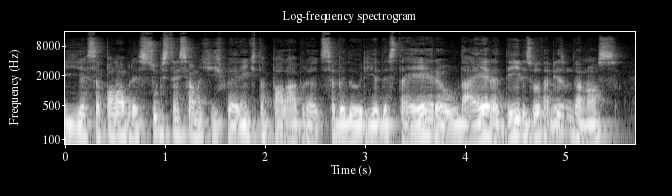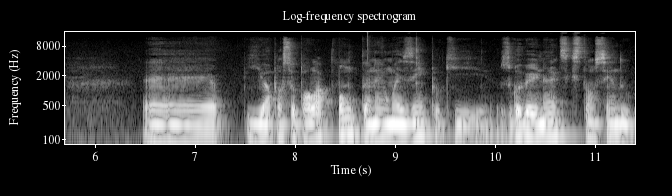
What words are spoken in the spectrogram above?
E essa palavra é substancialmente diferente da palavra de sabedoria desta era, ou da era deles, ou até mesmo da nossa. É, e o apóstolo Paulo aponta né, um exemplo que os governantes que estão sendo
